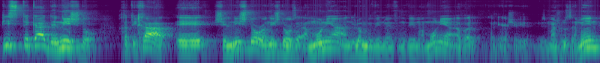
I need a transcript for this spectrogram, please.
פיסטקה דנישדור, חתיכה אה, של נישדור, או נישדור זה אמוניה, אני לא מבין מאיפה מביאים אמוניה, אבל כנראה שזה משהו זמין,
